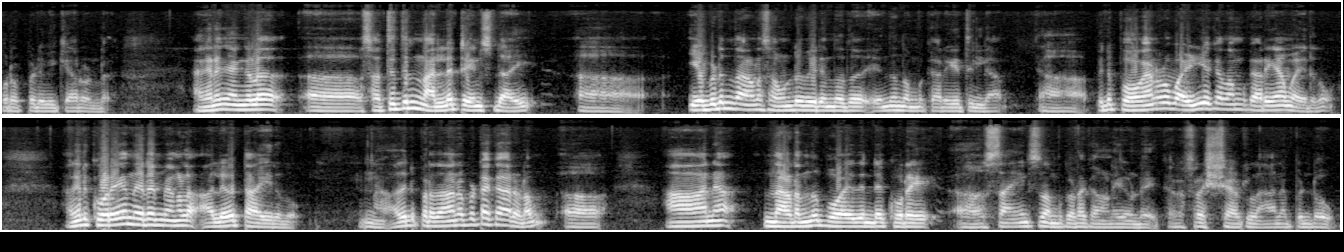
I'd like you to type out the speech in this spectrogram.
പുറപ്പെടുവിക്കാറുണ്ട്. അങ്ങനെ ഞങ്ങൾ സത്യത്തിൽ നല്ല ടെൻസ്ഡായി എവിടെ നിന്നാണ് സൗണ്ട് വരുന്നത് എന്ന് നമുക്കറിയത്തില്ല. പിന്നെ പോകാനുള്ള വഴിയൊക്കെ നമുക്കറിയാമായിരുന്നു. അങ്ങനെ കുറേ നേരം ഞങ്ങൾ അലേർട്ടായിരുന്നു അതിന് പ്രധാനപ്പെട്ട കാരണം ആന നടന്നു പോയതിന്റെ കുറേ സയൻസ് നമുക്കവിടെ കാണുകയുണ്ടായി. കാരണം ഫ്രഷ് ആയിട്ടുള്ള ആനപ്പിണ്ടവും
